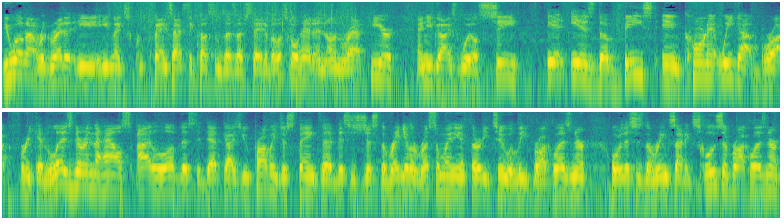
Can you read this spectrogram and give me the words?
You will not regret it. He, he makes fantastic customs, as I've stated. But let's go ahead and unwrap here, and you guys will see it is the Beast incarnate. We got Brock freaking Lesnar in the house. I love this to death, guys. You probably just think that this is just the regular WrestleMania 32 Elite Brock Lesnar, or this is the ringside exclusive Brock Lesnar.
